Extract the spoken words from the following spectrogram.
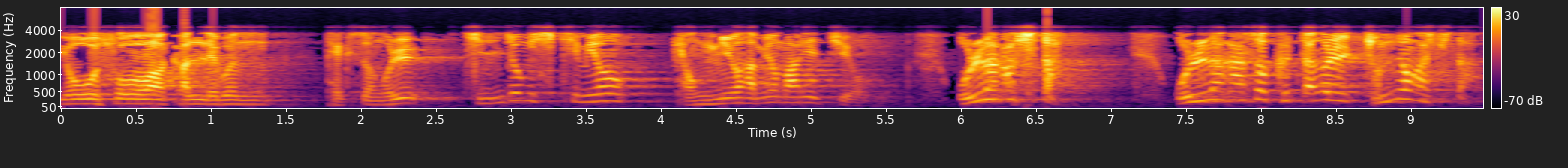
여호수아와 갈렙은 백성을 진정시키며 격려하며 말했지요. 올라갑시다. 올라가서 그 땅을 점령합시다.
